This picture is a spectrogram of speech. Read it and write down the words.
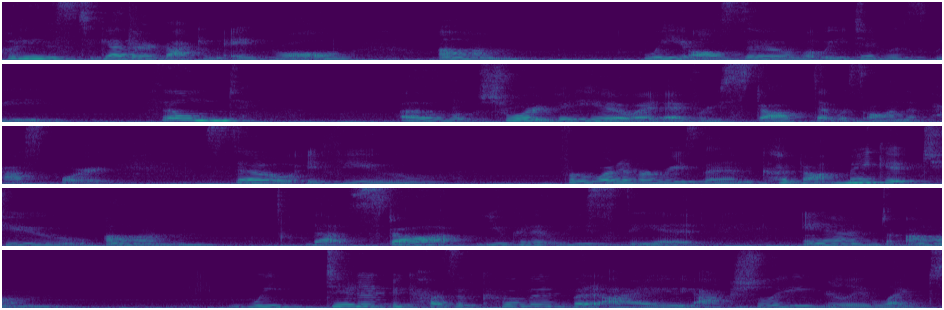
putting this together back in April, um, we also, what we did was we filmed a short video at every stop that was on the passport. So if you, for whatever reason, could not make it to um, that stop, you could at least see it. And um, we did it because of COVID, but I actually really liked.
